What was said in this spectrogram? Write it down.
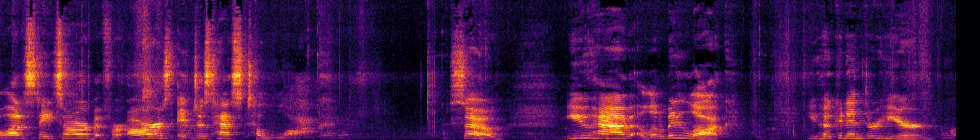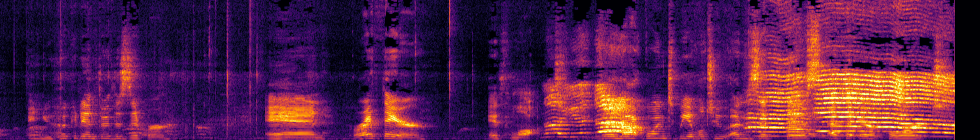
a lot of states are, but for ours, it just has to lock. So, you have a little bitty lock. You hook it in through here, and you hook it in through the zipper, and right there, it's locked. You're not going to be able to unzip this at the airport.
